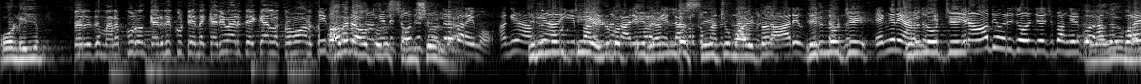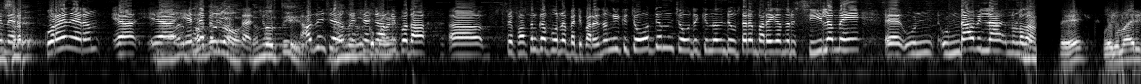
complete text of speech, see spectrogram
പൊളിയും. ഇത് മനഃപൂർവം കരുതിക്കുട്ടി എന്നെ കരിവാരി തേക്കാനുള്ള ശ്രമമാണ്. അതിനകത്തൊരു സംശയമില്ല ഇരുന്നൂറ്റി എഴുപത്തി രണ്ട് സീറ്റുമായിട്ട്? ഇരുന്നൂറ്റി ഇരുന്നൂറ്റി ഞാൻ ആദ്യം ഒരു ചോദ്യം ചോദിച്ചപ്പോ അങ്ങനെ കുറെ നേരം. കുറെ നേരം എന്നെ പറ്റി അതിനുശേഷം ശ്രീ ഫസൽ കപൂറിനെ പറ്റി പറയുന്നു നിങ്ങൾക്ക് ചോദ്യം ചോദിക്കുന്നതിന്റെ ഉത്തരം പറയുക എന്നൊരു ശീലമേ ഉണ്ടാവില്ല എന്നുള്ളതാണ്. ഒരുമാതിരി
